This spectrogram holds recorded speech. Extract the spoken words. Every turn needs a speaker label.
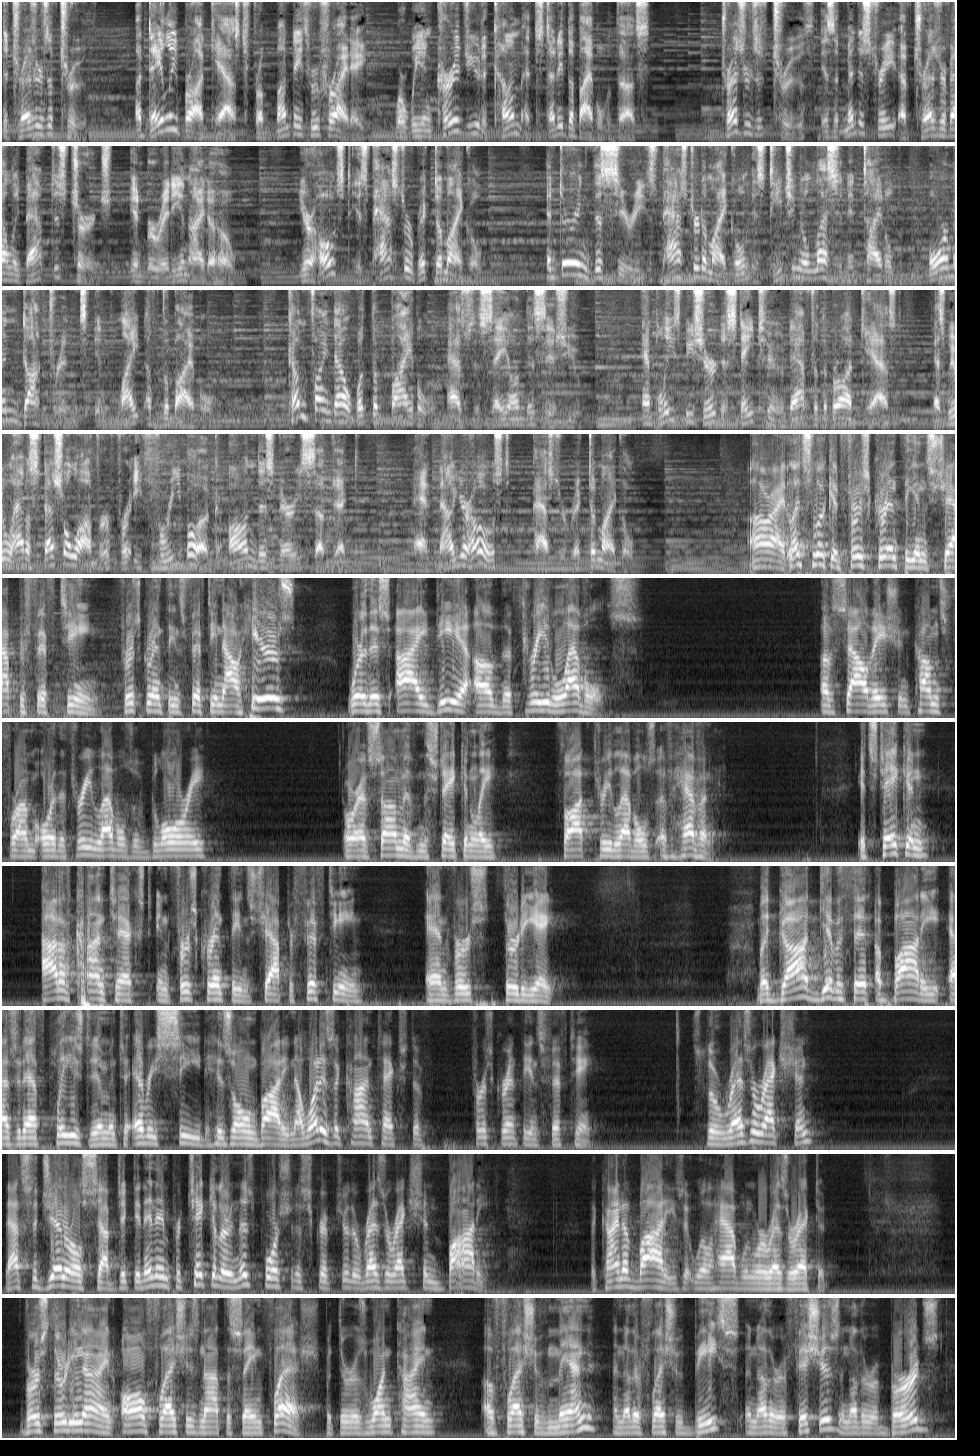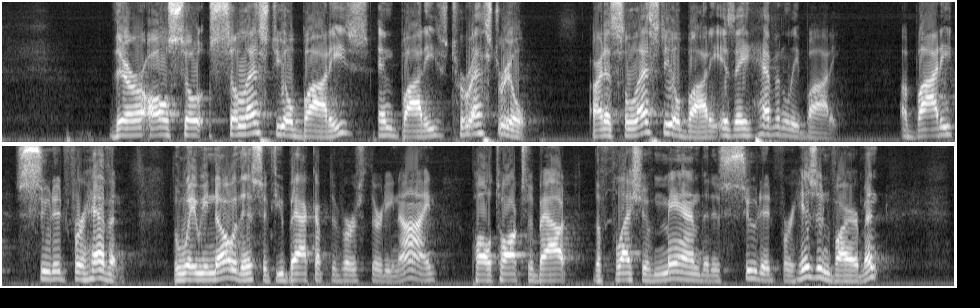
Speaker 1: to Treasures of Truth, a daily broadcast from Monday through Friday where we encourage you to come and study the Bible with us. Treasures of Truth is a ministry of Treasure Valley Baptist Church in Meridian, Idaho. Your host is Pastor Rick DeMichael. And during this series, Pastor DeMichael is teaching a lesson entitled Mormon Doctrines in Light of the Bible. Come find out what the Bible has to say on this issue. And please be sure to stay tuned after the broadcast as we will have a special offer for a free book on this very subject. And now your host, Pastor Rick DeMichael.
Speaker 2: All right, let's look at 1 Corinthians chapter 15. 1 Corinthians 15. Now here's where this idea of the three levels of salvation comes from, or the three levels of glory, or if some have mistakenly thought three levels of heaven. It's taken out of context in 1 Corinthians chapter 15 and verse 38. But God giveth it a body as it hath pleased him, and to every seed his own body. Now, what is the context of 1 Corinthians 15? It's the resurrection. That's the general subject. And then, in particular, in this portion of Scripture, the resurrection body. The kind of bodies that we'll have when we're resurrected. Verse 39 All flesh is not the same flesh, but there is one kind of flesh of men, another flesh of beasts, another of fishes, another of birds. There are also celestial bodies and bodies terrestrial. All right, a celestial body is a heavenly body, a body suited for heaven. The way we know this, if you back up to verse 39, Paul talks about the flesh of man that is suited for his environment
